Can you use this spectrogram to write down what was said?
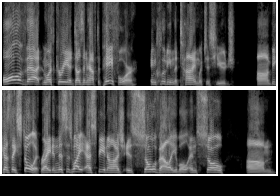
All of that North Korea doesn't have to pay for, including the time, which is huge, um, because they stole it, right? And this is why espionage is so valuable and so um,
